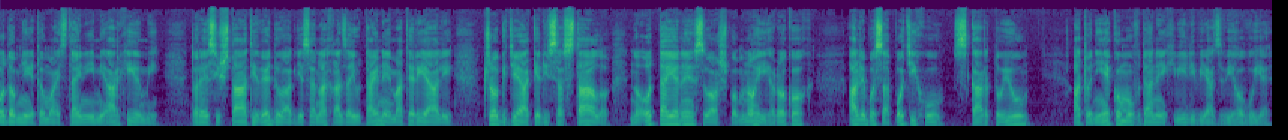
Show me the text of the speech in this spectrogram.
Podobne je tomu aj s tajnými archívmi, ktoré si štáty vedú a kde sa nachádzajú tajné materiály, čo kde a kedy sa stálo, no odtajené sú až po mnohých rokoch, alebo sa potichu skartujú a to niekomu v danej chvíli viac vyhovuje.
